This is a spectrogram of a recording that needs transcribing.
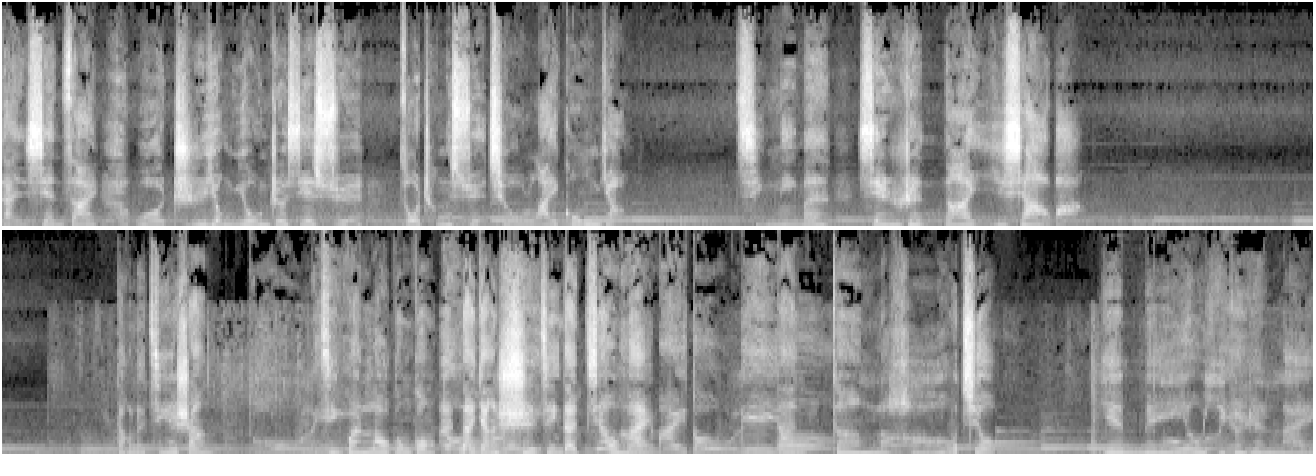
但现在我只有用这些雪做成雪球来供养，请你们先忍耐一下吧。到了街上，尽管老公公那样使劲的叫卖，但等了好久，也没有一个人来。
